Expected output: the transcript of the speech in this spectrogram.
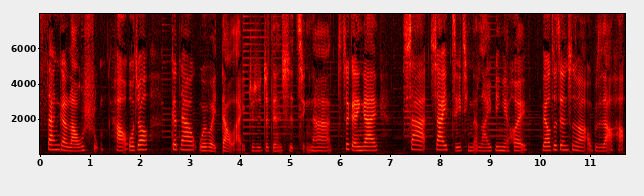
三个老鼠，好，我就跟大家娓娓道来，就是这件事情。那这个应该下下一集请的来宾也会聊这件事吗？我不知道。好，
